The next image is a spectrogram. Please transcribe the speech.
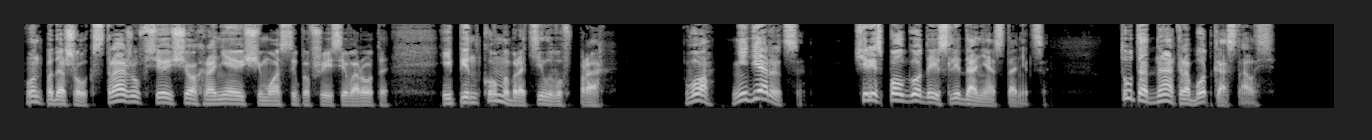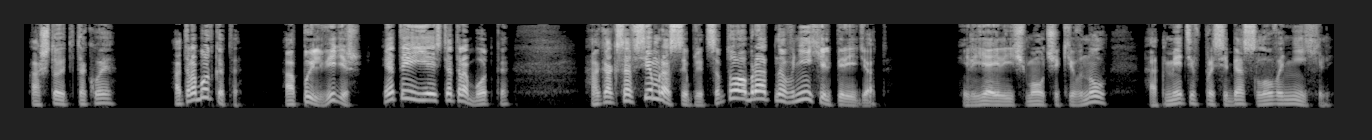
Он подошел к стражу, все еще охраняющему осыпавшиеся ворота, и пинком обратил его в прах. «Во, не держится! Через полгода и следа не останется. Тут одна отработка осталась». «А что это такое?» «Отработка-то? А пыль, видишь, это и есть отработка. А как совсем рассыплется, то обратно в нихель перейдет. Илья Ильич молча кивнул, отметив про себя слово «нихель».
